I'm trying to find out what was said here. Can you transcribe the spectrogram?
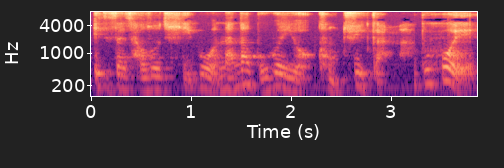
一直在操作期货，难道不会有恐惧感吗？不会。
